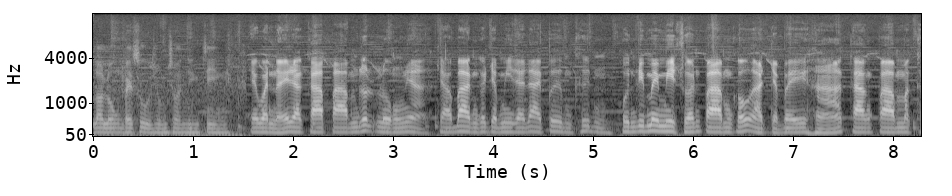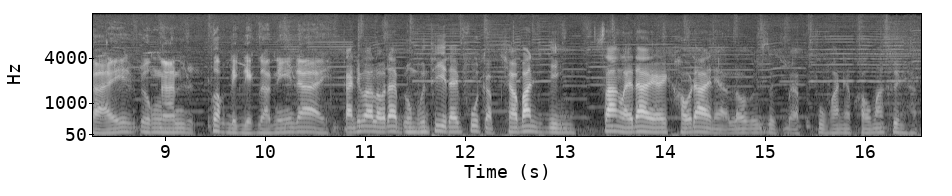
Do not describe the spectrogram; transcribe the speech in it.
เราลงไปสู่ชุมชนจริงๆ ในวันไหนราคาปาล์มลดลงเนี่ยชาวบ้านก็จะมีรายได้เพิ่มขึ้น คนที่ไม่มีสวนปาล์มเขาอาจจะไปหาทางปาล์มมาขายโรงงานพวกเด็กๆ เหล่านี้ได้ การที่ว่าเราได้ลงพื้นที่ได้พูดกับชาวบ้านจริงๆ สร้างรายได้ให้เขาได้เนี่ย เรารู้สึกแบบผูกพันกับเขามากขึ้นครับ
